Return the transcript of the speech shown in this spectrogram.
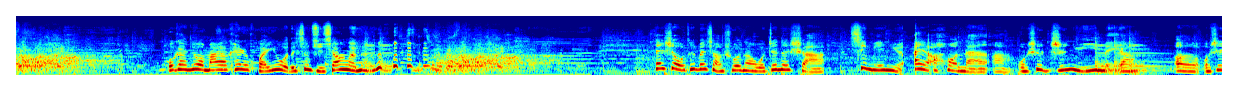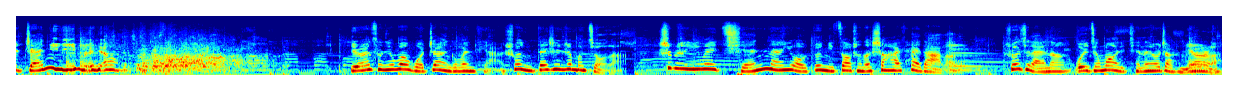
”我感觉我妈要开始怀疑我的性取向了呢。但是我特别想说呢，我真的是啊，性别女，爱好男啊，我是直女一枚啊，呃，我是宅女一枚啊。有人曾经问过这样一个问题啊，说你单身这么久了。是不是因为前男友对你造成的伤害太大了？说起来呢，我已经忘记前男友长什么样了。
